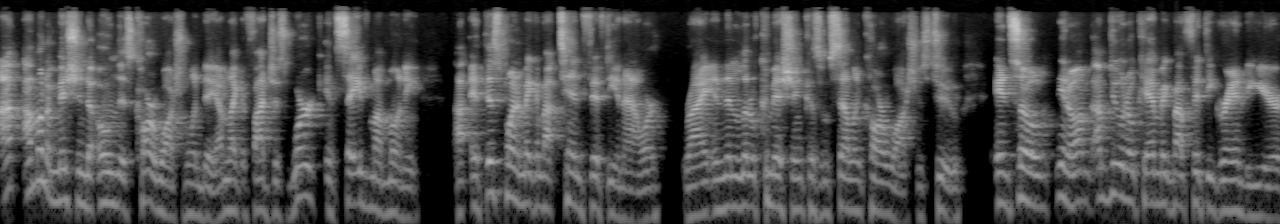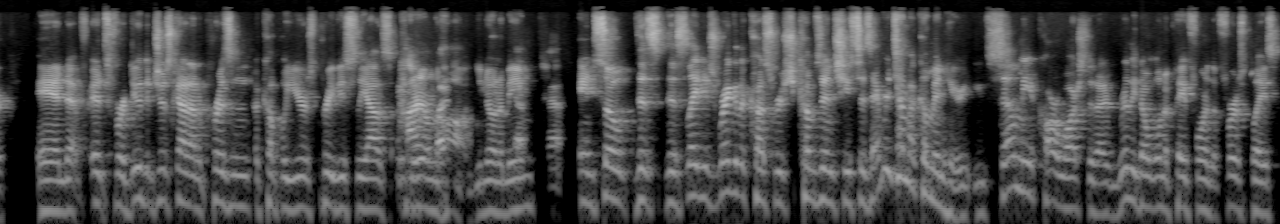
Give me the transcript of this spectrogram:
I'm, on a mission to own this car wash one day. I'm like, if I just work and save my money, uh, at this point, I'm making about 10, 50 an hour, right? And then a little commission because I'm selling car washes too. And so, you know, I'm, I'm doing okay. I make about 50 grand a year. And it's for a dude that just got out of prison a couple years previously. I was high on the hog, you know what I mean? Yeah, yeah. And so this this lady's regular customer, she comes in, she says, every time I come in here, you sell me a car wash that I really don't want to pay for in the first place,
